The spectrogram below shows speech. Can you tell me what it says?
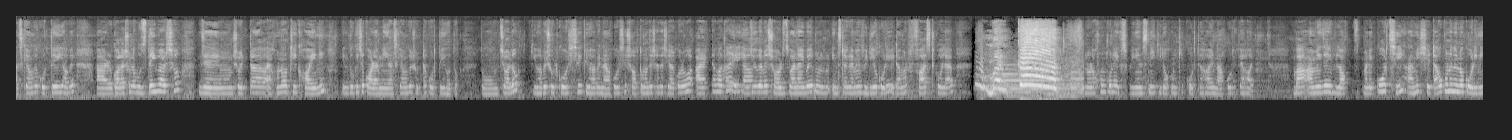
আজকে আমাকে করতেই হবে। আর গলা শুনে বুঝতেই পারছ যে শরীরটা এখনও ঠিক হয়নি কিন্তু কিছু করার নেই। আজকে আমাকে শ্যুটটা করতেই হতো। তো চলো কীভাবে শ্যুট করছি কীভাবে না করছি সব তোমাদের সাথে শেয়ার করব। আর একটা কথা এই ইউটিউবে আমি শর্টস বানাই বা ইনস্টাগ্রামে ভিডিও করি এটা আমার ফার্স্ট কোল্যাব অন্যরকম কোনো এক্সপিরিয়েন্স নেই কীরকম কী করতে হয় না করতে হয়। বা আমি যে ব্লগ মানে করছি, আমি সেটাও কোনো দিনও করিনি।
